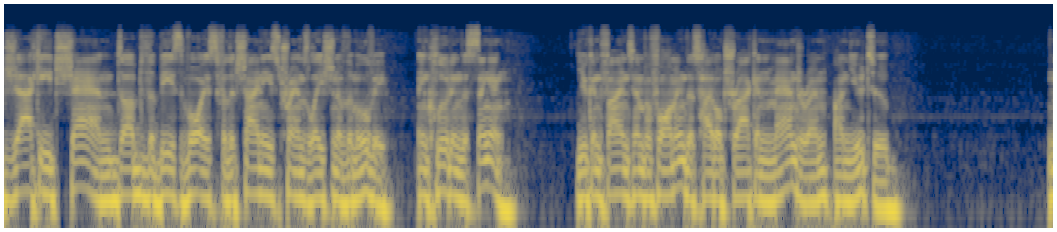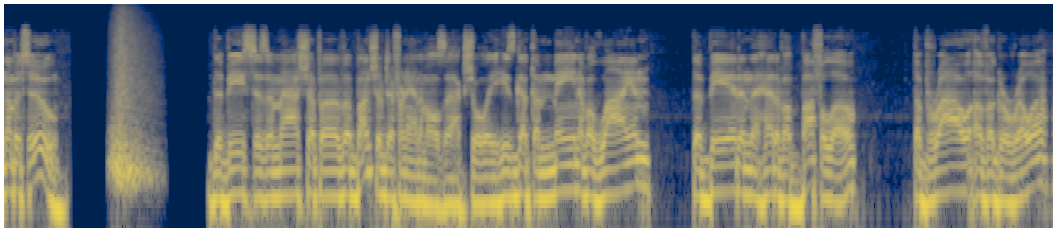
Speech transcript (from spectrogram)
Jackie Chan dubbed the Beast's voice for the Chinese translation of the movie, including the singing. You can find him performing the title track in Mandarin on YouTube. Number two. The Beast is a mashup of a bunch of different animals, actually. He's got the mane of a lion, the beard and the head of a buffalo, the brow of a gorilla,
